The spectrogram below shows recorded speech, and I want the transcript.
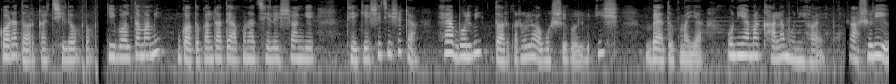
করা দরকার ছিল। কি বলতাম আমি? গতকাল রাতে আপনার ছেলের সঙ্গে থেকে এসেছি সেটা? হ্যাঁ বলবি। দরকার হলে অবশ্যই বলবি। ইস বেদব মাইয়া। উনি আমার খালামণি হয়। শাশুড়ি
